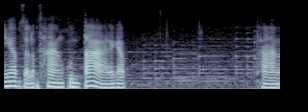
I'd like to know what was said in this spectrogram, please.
นะครับสำหรับทางคุณต้านะครับ ทาง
